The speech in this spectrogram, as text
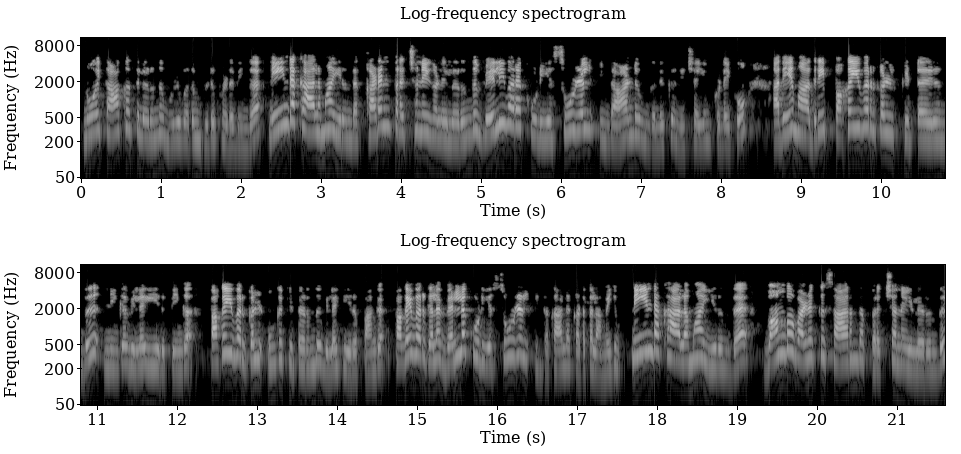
நோய் தாக்கத்திலிருந்து முழுவதும் விடுபடுவீங்க. நீண்ட காலமா இருந்த கடன் பிரச்சனைகளிலிருந்து வெளிவரக்கூடிய சூழல் இந்த ஆண்டு உங்களுக்கு நிச்சயம் கிடைக்கும். அதே மாதிரி பகைவர்கள் கிட்ட இருந்து நீங்க விலகி இருப்பீங்க. பகைவர்கள் உங்ககிட்ட இருந்து விலகி இருப்பாங்க. பகைவர்களை வெல்லக்கூடிய சூழல் இந்த காலகட்டத்தில் அமையும். நீண்ட காலமா இருந்த வம்ப வழக்கு சார்ந்த பிரச்சனையிலிருந்து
